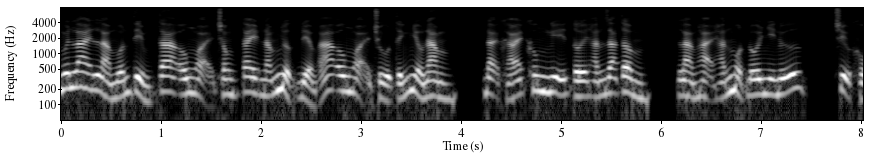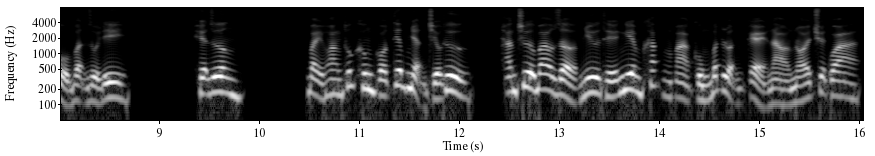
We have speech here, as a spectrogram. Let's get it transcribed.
Nguyên lai là muốn tìm ta ông ngoại trong tay nắm nhược điểm á ông ngoại chủ tính nhiều năm, đại khái không nghĩ tới hắn ra tâm, làm hại hắn một đôi nhi nữ, chịu khổ vận rồi đi. Hiện dương, bảy hoàng thúc không có tiếp nhận chiếu thư, hắn chưa bao giờ như thế nghiêm khắc mà cùng bất luận kẻ nào nói chuyện qua,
